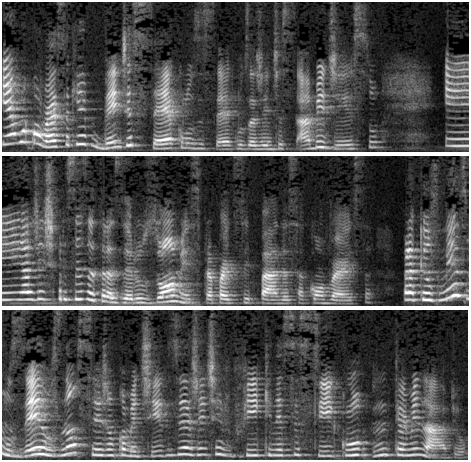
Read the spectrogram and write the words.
E é uma conversa que vem de séculos e séculos, a gente sabe disso. E a gente precisa trazer os homens para participar dessa conversa, para que os mesmos erros não sejam cometidos e a gente fique nesse ciclo interminável.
